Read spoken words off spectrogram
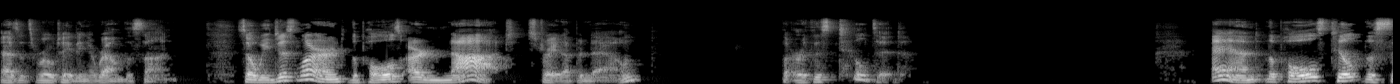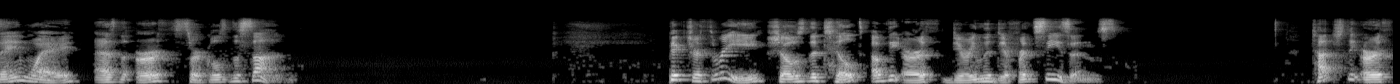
as it's rotating around the sun. So we just learned the poles are not straight up and down. The Earth is tilted. And the poles tilt the same way as the Earth circles the sun. Picture 3 shows the tilt of the Earth during the different seasons. Touch the Earth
